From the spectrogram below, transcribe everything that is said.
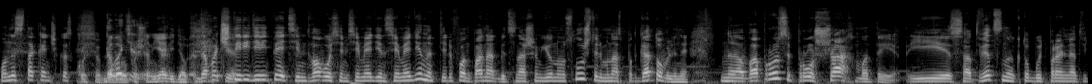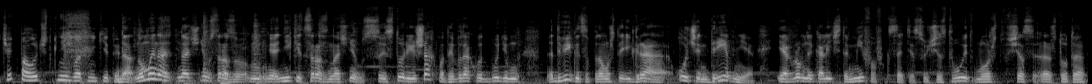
он из стаканчика с кофе был Давайте, выпущен, я э, видел. давайте- 495-728-7171, этот телефон понадобится нашим юным слушателям. У нас подготовлены э, вопросы про шахматы. И, соответственно, кто будет правильно отвечать, получит книгу от Никиты. Да, но мы на- начнем сразу, м, Никит, сразу начнем с истории шахмат, и вот так вот будем двигаться, потому что игра очень древняя, и огромное количество мифов, кстати, существует. Может, сейчас э, что-то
